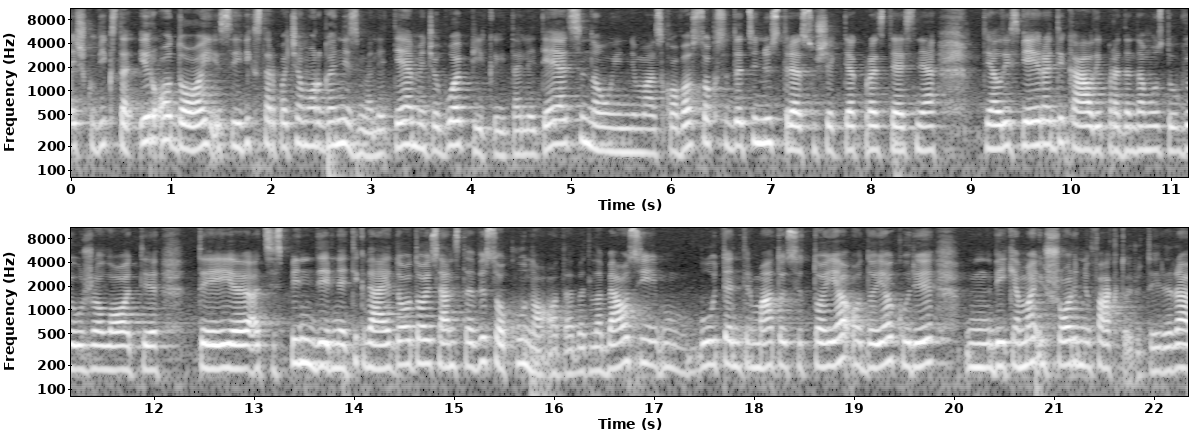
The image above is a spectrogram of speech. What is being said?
aišku vyksta ir odoj jisai vyksta ir pačiam organizme. Lėtėja medžiagų apykaita lėtėja atsinaujinimas kova su oksidaciniu stresu šiek tiek prastesnė tie laisvieji radikalai pradeda mus daugiau žaloti tai atsispindi ir ne tik veido odoj sensta viso kūno oda bet labiausiai būtent ir matosi toje odoje kuri veikiama išorinių faktorių tai ir yra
